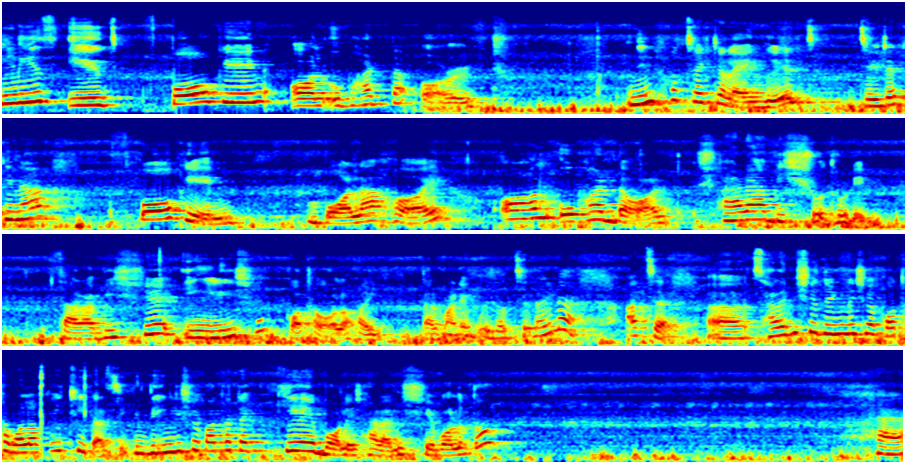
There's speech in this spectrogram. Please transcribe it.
English is spoken all over the world English হচ্ছে একটা ল্যাঙ্গুয়েজ যেটা কিনা স্পোকেন বলা হয় অল ওভার দ্য ওয়ার্ল্ড, সারা বিশ্ব ধরে। সারা বিশ্বে ইংলিশে কথা বলা হয়, তার মানে বোঝাচ্ছে, তাই না? আচ্ছা সারা বিশ্বে তো ইংলিশে কথা বলা হয়, ঠিক আছে, কিন্তু ইংলিশে কথাটা কে বলে সারা বিশ্বে, বলো তো? হ্যাঁ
